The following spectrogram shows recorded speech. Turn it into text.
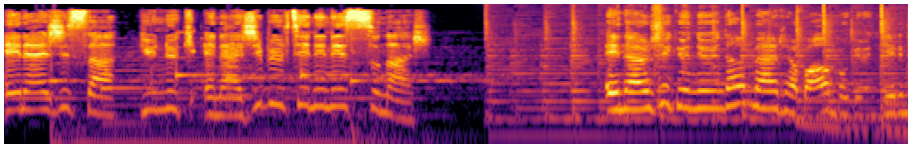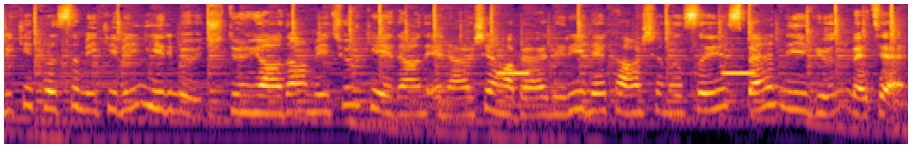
Enerjisa günlük enerji bülteniniz sunar. Enerji günlüğünden merhaba. Bugün 22 Kasım 2023. Dünyadan ve Türkiye'den enerji haberleriyle karşınızdayız. Ben Nilgün Mete.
